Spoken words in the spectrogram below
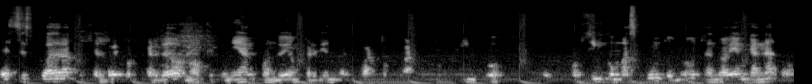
esta escuadra, pues el récord perdedor, ¿no? Que tenían cuando iban perdiendo el cuarto cuarto por cinco, por cinco más puntos, ¿no? O sea, no habían ganado.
